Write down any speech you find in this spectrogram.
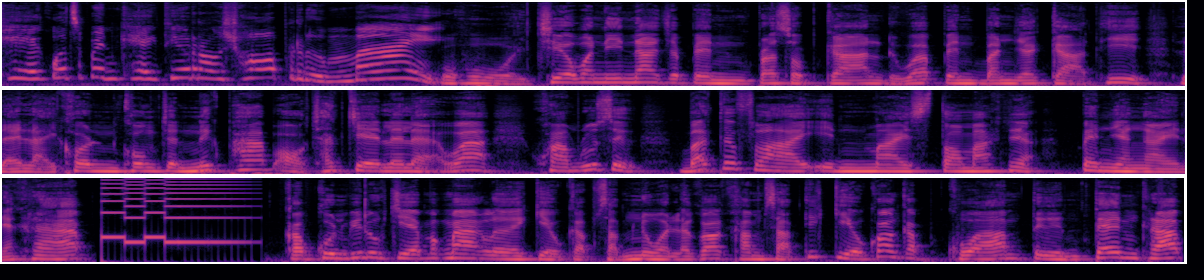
เค้กว่าจะเป็นเค้กที่เราชอบหรือไม่โอ้โหเชื่อว่านี่น่าจะเป็นประสบการณ์ หรือว่าเป็นบรรยากาศที่หลาย ๆ คนคงจะนึกภาพออกชัดเจนเลยแหละว่า ความรู้สึก butterfly in my stomach เนี่ยเป็นยังไงนะครับขอบคุณพี่ลูกเจี๊ยบมาก ๆ เลยเกี่ยวกับสำนวนแล้วก็คำศัพท์ที่เกี่ยวข้องกับความตื่นเต้นครับ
